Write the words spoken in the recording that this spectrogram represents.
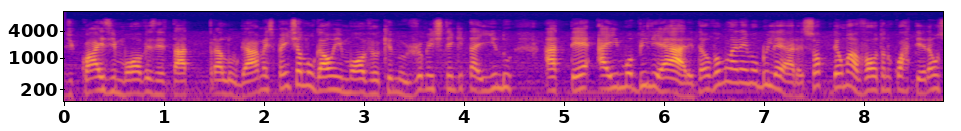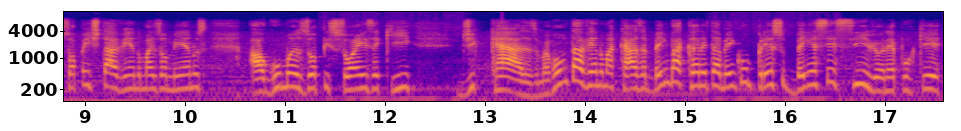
de quais imóveis está para alugar, mas para a gente alugar um imóvel aqui no jogo, a gente tem que estar tá indo até a imobiliária. Então vamos lá na imobiliária, só dar uma volta no quarteirão, só para a gente estar tá vendo mais ou menos algumas opções aqui de casas, mas vamos estar tá vendo uma casa bem bacana e também com preço bem acessível, né? Porque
